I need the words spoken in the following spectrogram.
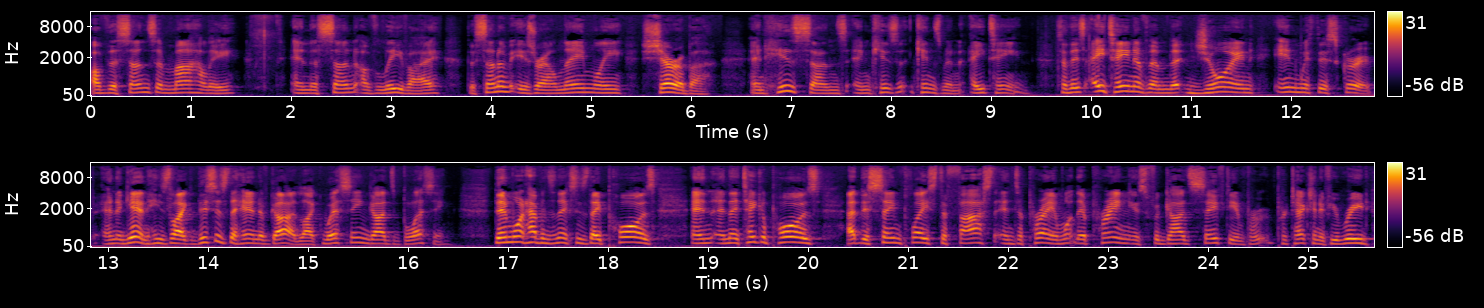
of the sons of Mahali and the son of Levi, the son of Israel, namely Sherebiah, and his sons and kinsmen, 18. So there's 18 of them that join in with this group. And again, he's like, this is the hand of God. Like, we're seeing God's blessing. Then what happens next is they pause and, and they take a pause at this same place to fast and to pray. And what they're praying is for God's safety and pr- protection. If you read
